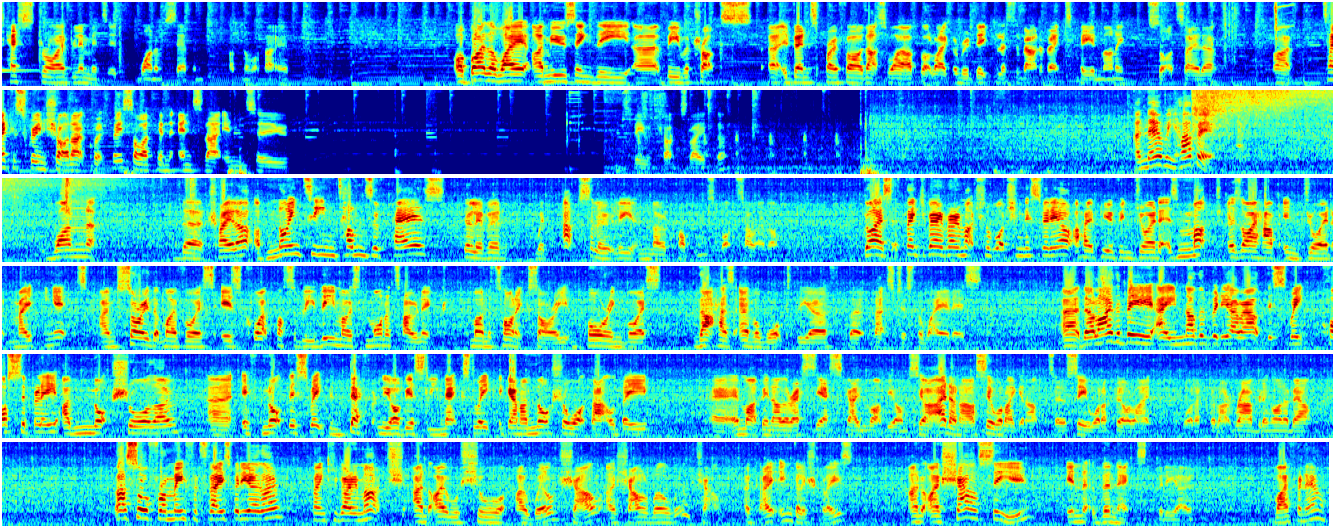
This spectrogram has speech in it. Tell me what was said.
Test Drive Limited, one of seven. I don't know what that is. Oh, by the way, I'm using the uh, Viva Trucks uh, events profile. That's why I've got like a ridiculous amount of XP and money. Thought I'd say that. All right, take a screenshot of that quickly so I can enter that into, into with trucks later. And there we have it. One, the trailer of 19 tons of pears delivered with absolutely no problems whatsoever. Guys, thank you very, very much for watching this video. I hope you've enjoyed it as much as I have enjoyed making it. I'm sorry that my voice is quite possibly the most monotonic, monotonic, sorry, boring voice that has ever walked the earth, but that's just the way it is. Uh, there'll either be another video out this week, possibly. I'm not sure, though. Uh, if not this week, then definitely, obviously, next week. Again, I'm not sure what that'll be. Uh, it might be another SCS game, it might be on. See, I don't know. I'll see what I get up to, see what I feel like what I feel like rambling on about. That's all from me for today's video though. Thank you very much, and I will sure I will, shall, I shall, will, will, shall. Okay, English please. And I shall see you in the next video. Bye for now.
